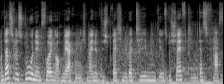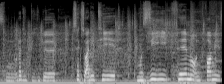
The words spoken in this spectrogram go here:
Und das wirst du in den Folgen auch merken. Ich meine, wir sprechen über Themen, die uns beschäftigen, wie das Fasten oder die Bibel, Sexualität, Musik, Filme und Promis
